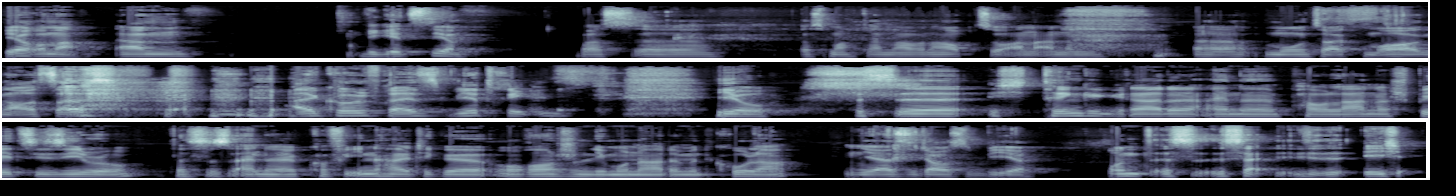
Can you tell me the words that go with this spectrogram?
Wie auch immer. Ähm, wie geht's dir? Was, äh, was macht ein Marvin Haupt so an einem äh, Montagmorgen außer alkoholfreies Bier trinken? Jo, das, äh, ich trinke gerade eine Paulaner Spezi Zero. Das ist eine koffeinhaltige Orangenlimonade mit Cola. Ja, sieht aus wie Bier. Und es ist, ich,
